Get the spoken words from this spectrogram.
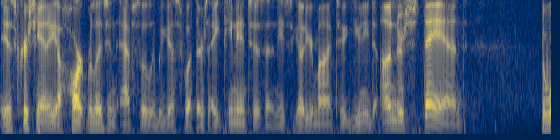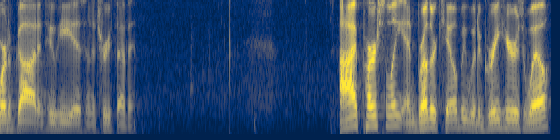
Is Christianity a heart religion? Absolutely. But guess what? There's 18 inches and it needs to go to your mind too. You need to understand the Word of God and who He is and the truth of it. I personally, and Brother Kelby would agree here as well,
